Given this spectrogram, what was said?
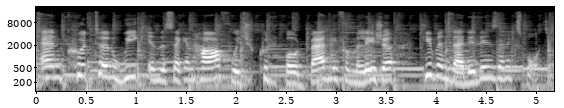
and could turn weak in the second half, which could bode badly for Malaysia given that it is an exporter.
